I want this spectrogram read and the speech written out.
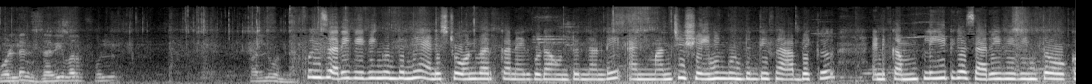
golden zari work full పళ్ళు ఉన్నాయి ఫుల్ జరీ వీవింగ్ ఉంటుంది అండ్ స్టోన్ వర్క్ అనేది కూడా ఉంటుందండి. అండ్ మంచి షైనింగ్ ఉంటుంది ఫ్యాబ్రిక్ అండ్ కంప్లీట్గా జరీ వీవింగ్తో ఒక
